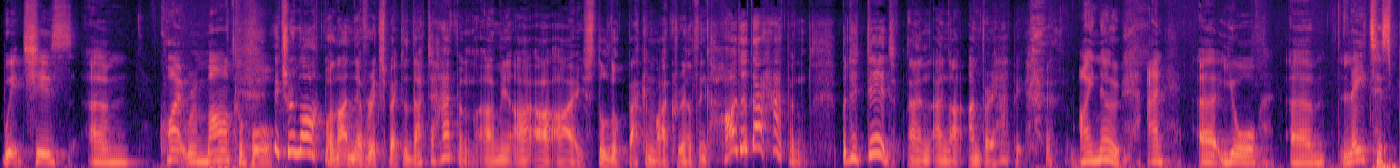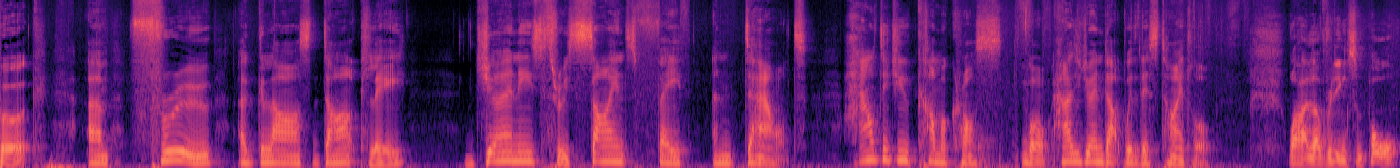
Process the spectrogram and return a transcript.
which is um, quite remarkable. It's remarkable, and I never expected that to happen. I mean, I, I, I still look back in my career and think, how did that happen? But it did, and, and I, I'm very happy. I know. And uh, your um, latest book, um, Through a Glass Darkly Journeys Through Science, Faith, and Doubt. How did you come across, well, how did you end up with this title? Well, I love reading St. Paul.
